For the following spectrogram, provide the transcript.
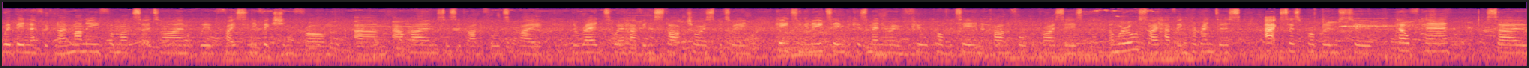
we're being left with no money for months at a time. We're facing eviction from um, our homes as we can't afford to pay the rent. We're having a stark choice between heating and eating because many are in fuel poverty and can't afford the prices. And we're also having horrendous access problems to healthcare, so,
